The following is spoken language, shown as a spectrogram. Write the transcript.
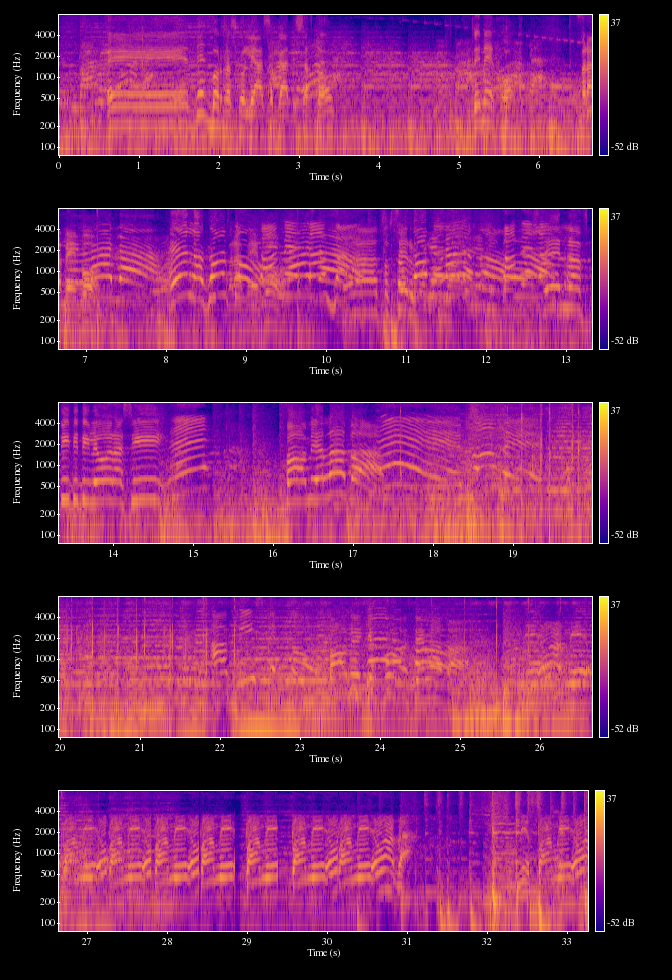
Ε, δεν μπορώ να σχολιάσω κάτι σε αυτό. Δεν έχω. Βραβεύω. Ελλάδα. Έλα, δώσ' το. Μπράβο. Πάμε Ελλάδα. Τώρα το ξέρουμε. Πάμε Ελλάδα. Πάμε Ελλάδα. Θέλω αυτή την τηλεόραση. Ναι. Πάμε Ελλάδα. Πάμε, πάμε, πάμε, πάμε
